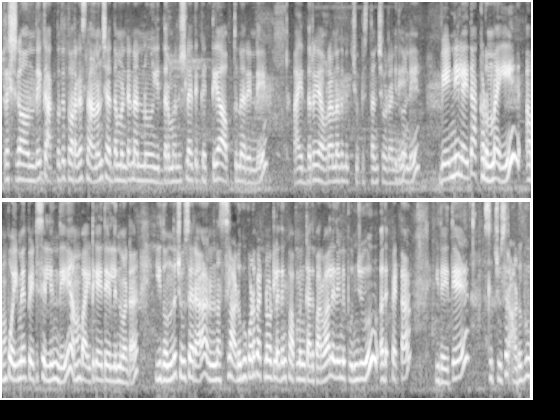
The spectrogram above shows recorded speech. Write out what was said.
ఫ్రెష్గా ఉంది. కాకపోతే త్వరగా స్నానం చేద్దామంటే నన్ను ఇద్దరు మనుషులు అయితే గట్టిగా ఆపుతున్నారండి. ఆ ఇద్దరు ఎవరన్నది మీకు చూపిస్తాను చూడండి. ఇదిగోండి. వేడి నీళ్ళు అయితే అక్కడ ఉన్నాయి. అమ్మ పొయ్యి మీద పెట్టి వెళ్ళింది. అమ్మ బయటకి అయితే వెళ్ళిందన్నమాట. ఇది ఉందో చూసారా? అసలు అడుగు కూడా పెట్టనట్లేదు. పాపం ఇంకా అది పర్వాలేదండి పుంజు. అదే పెట్ట. ఇదైతే అసలు చూసారా? అడుగు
